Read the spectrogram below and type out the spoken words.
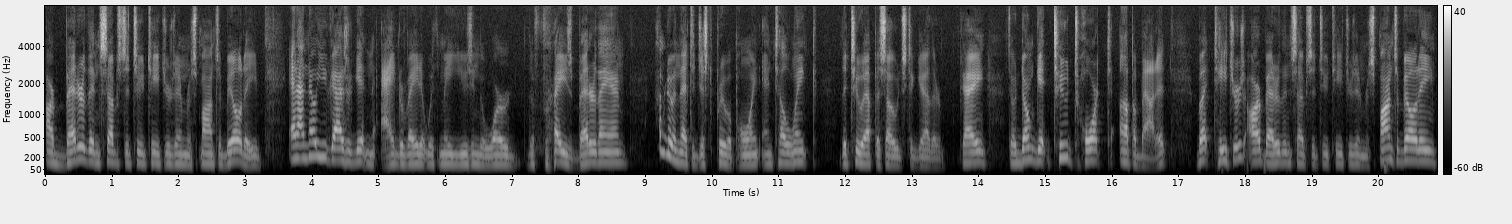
are better than substitute teachers in responsibility, and I know you guys are getting aggravated with me using the word, the phrase better than. I'm doing that to just prove a point and to link the two episodes together. Okay? So don't get too torqued up about it. But teachers are better than substitute teachers in responsibility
